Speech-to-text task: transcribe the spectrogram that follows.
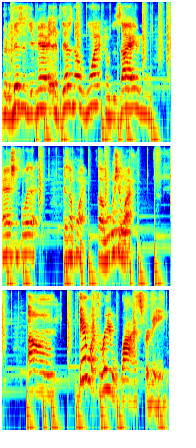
build a business, get married. If there's no want, no desire, no passion for that, there's no point. So, what's your why? Um, there were three whys for me.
